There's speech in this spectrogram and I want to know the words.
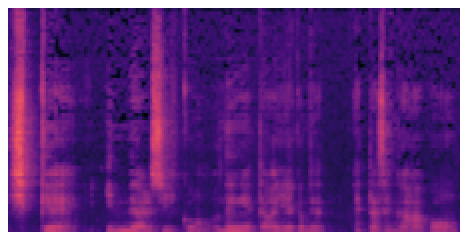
쉽게 인내할 수 있고 은행에다가 예금했다 생각하고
